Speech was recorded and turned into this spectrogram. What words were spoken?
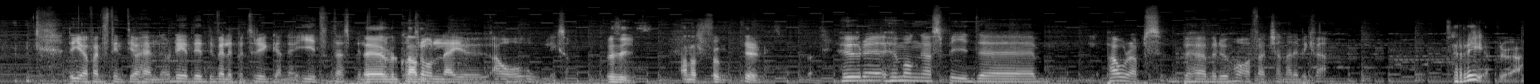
Det gör faktiskt inte jag heller. Och det, det är väldigt betryggande i ett sånt här spel. Är bland- Kontroll är ju A och O liksom. Precis. Annars funkar det liksom inte. Hur, eh, hur många speed eh, power-ups behöver du ha för att känna dig bekväm? Tre tror jag.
